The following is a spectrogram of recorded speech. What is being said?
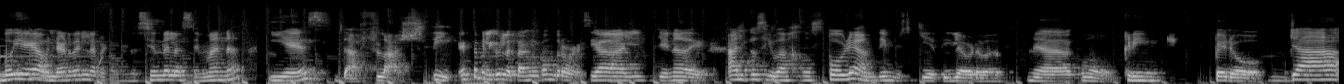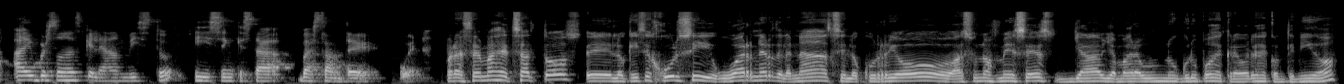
Voy a hablar de la recomendación de la semana y es The Flash. Sí, esta película tan controversial, llena de altos y bajos. Pobre Andy Muschietti, la verdad. Me da como cringe. Pero ya hay personas que la han visto y dicen que está bastante buena. Para ser más exactos, eh, lo que dice Hulsi Warner de la nada se le ocurrió hace unos meses ya llamar a unos grupos de creadores de contenido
